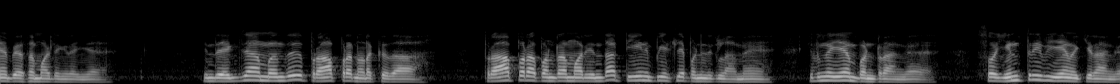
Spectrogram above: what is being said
ஏன் பேச மாட்டேங்கிறீங்க? இந்த எக்ஸாம் வந்து ப்ராப்பராக நடக்குதா? ப்ராப்பராக பண்ணுற மாதிரி இருந்தால் டிஎன்பிஎஸ்சிலே பண்ணியிருக்கலாமே. இவங்க ஏன் பண்ணுறாங்க? ஸோ இன்டர்வியூ ஏன் வைக்கிறாங்க?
